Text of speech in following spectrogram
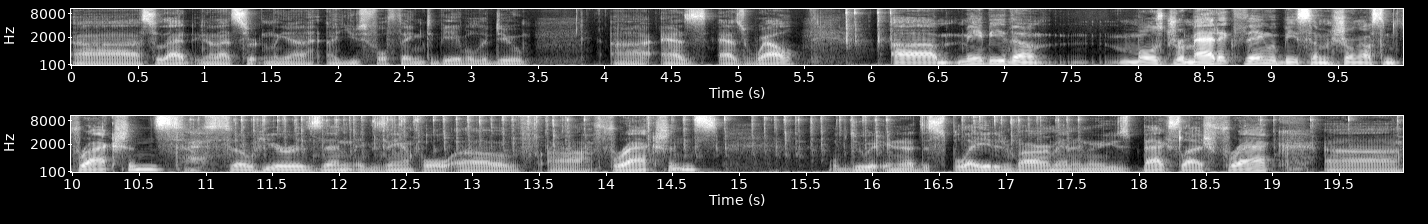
Uh, so that you know that's certainly a, a, useful thing to be able to do uh, as as well. Um, maybe the most dramatic thing would be some showing off some fractions. So here is an example of uh, fractions. We'll do it in a displayed environment. I'm going to use backslash frac, uh,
